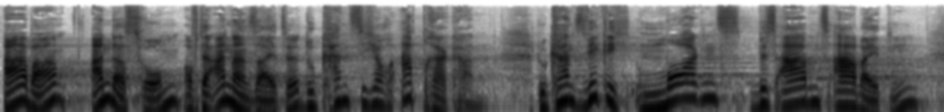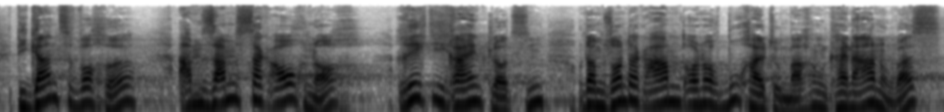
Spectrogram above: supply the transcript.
Aber andersrum, auf der anderen Seite, du kannst dich auch abrackern. Du kannst wirklich morgens bis abends arbeiten, die ganze Woche, am Samstag auch noch, richtig reinklotzen und am Sonntagabend auch noch Buchhaltung machen und keine Ahnung was.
